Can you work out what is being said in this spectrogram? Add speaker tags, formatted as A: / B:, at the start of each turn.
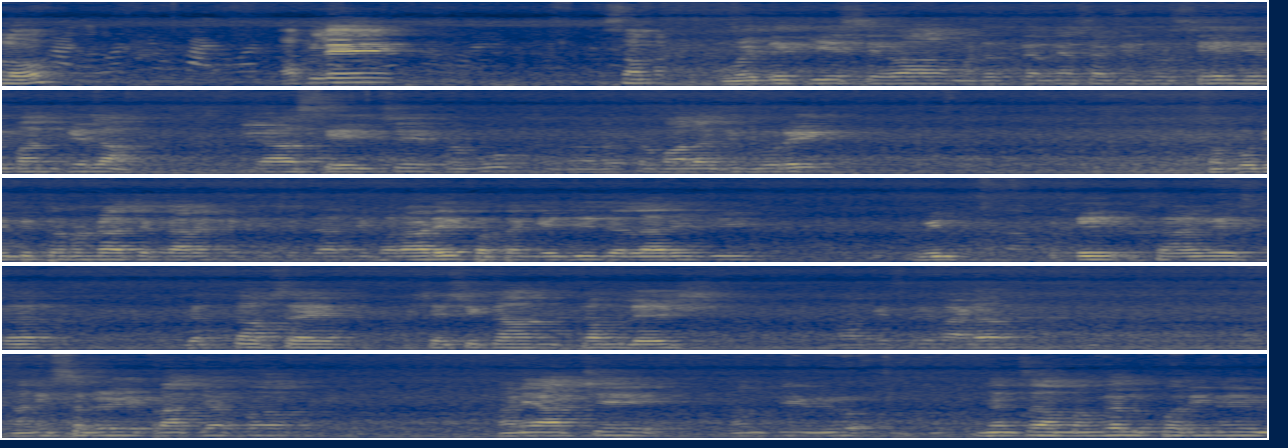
A: आलो आपले सम वैद्यकीय सेवा मदत करण्यासाठी जो सेल निर्माण केला त्या सेलचे प्रमुख डॉक्टर बालाजी गोरे संबोधी मित्रमंडळाचे कार्याध्यक्ष सिद्धार्थजी बराडे पतंगेजी जल्लारेजी विन साळवे सर जगताप साहेब शशिकांत कमलेश नागेश्वरी मॅडम आणि सगळे प्राध्यापक आणि आजचे आमचे विवाह ज्यांचा मंगलपरीने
